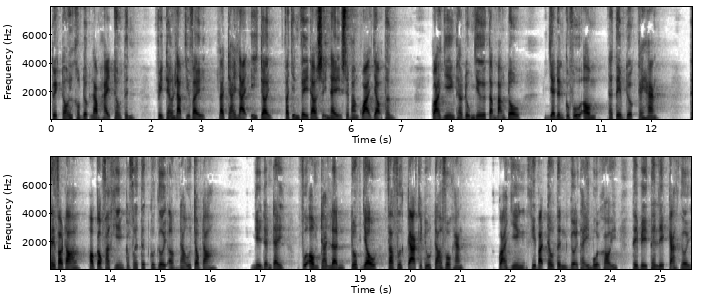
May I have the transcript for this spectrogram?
tuyệt đối không được làm hại trâu tinh, vì nếu làm như vậy là trái lại ý trời và chính vị đạo sĩ này sẽ ban quả vào thân. Quả nhiên theo đúng như tấm bản đồ, gia đình của Phú ông đã tìm được cái hang. Thêm vào đó, họ còn phát hiện có vết tích của người ẩn náu trong đó. Nghĩ đến đây, Phú ông ra lệnh đốt dầu và vứt cả cái đuốc đó vô hang. Quả nhiên khi bà Trâu Tinh ngửi thấy mùi khói thì bị tê liệt cả người.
